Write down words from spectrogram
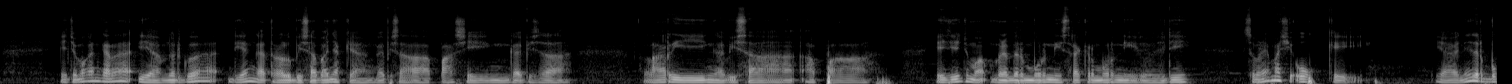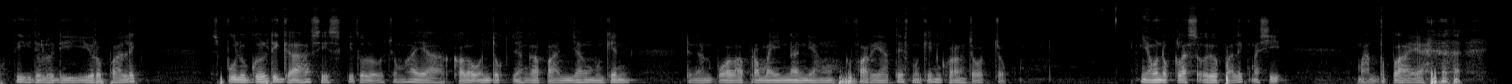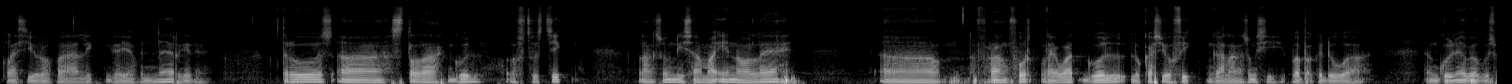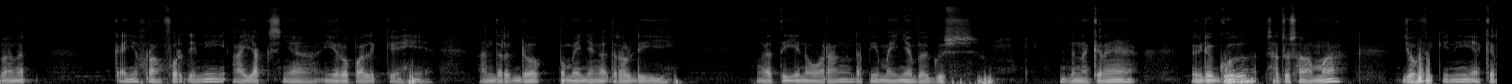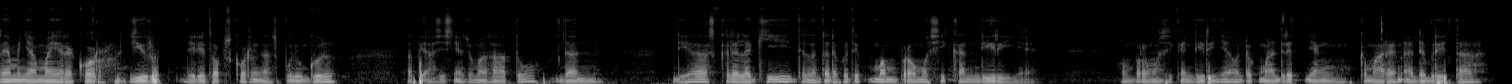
Ya cuma kan karena ya menurut gue dia nggak terlalu bisa banyak ya. Nggak bisa passing nggak bisa lari nggak bisa apa. Ya jadi cuma benar-benar murni striker murni gitu. Jadi sebenarnya masih oke. Okay. ya ini terbukti gitu loh di Europa League. 10 gol 3 assist gitu loh. Cuma ya kalau untuk jangka panjang mungkin dengan pola permainan yang variatif mungkin kurang cocok ya untuk kelas Europa League masih mantep lah ya. Kelas Europa League gaya bener gitu. Terus uh, setelah gol Loftus Cheek langsung disamain oleh uh, Frankfurt lewat gol Lukas Jovic. Nggak langsung sih babak kedua. Dan golnya bagus banget. Kayaknya Frankfurt ini Ajaxnya Europa League kayaknya. Underdog pemainnya nggak terlalu di ngatiin orang tapi mainnya bagus dan akhirnya udah gol satu sama. Jovic ini akhirnya menyamai rekor Giroud. Jadi top skor dengan 10 gol. Tapi asisnya cuma satu. Dan dia sekali lagi dalam tanda kutip mempromosikan diri ya. Mempromosikan dirinya untuk Madrid yang kemarin ada berita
